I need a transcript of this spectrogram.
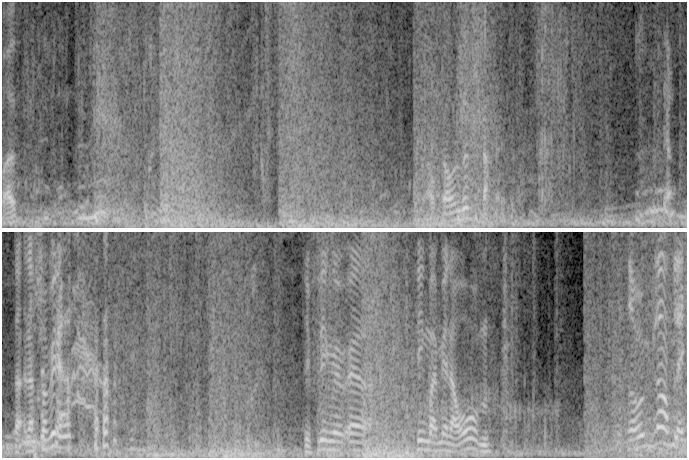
Was? Auf da unten sind Stacheln. Ja. Da, da schon wieder. Die fliegen, äh, fliegen bei mir nach oben. Das ist unglaublich.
